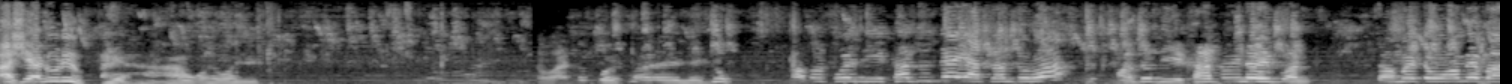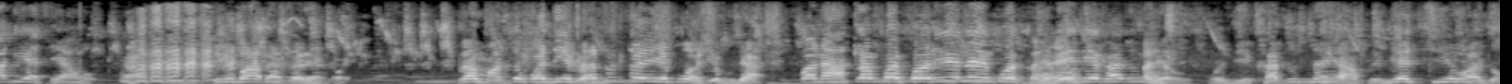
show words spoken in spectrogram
આ શેડું રહ્યું. હા ઓય ઓય. તો કોઈ અરે નહીં. બાપા કોઈ દેખાતું નહીં આટલામ તો હો. મને તો દેખાતું નહીં પણ તમે તો અમે બાદિયા થયા હો. એ બાધા કરે કોઈ મને તો કોઈ દેખાતું જ નહીં વર્ષે બધા. પણ આટલામ કોઈ પડ્યું નહીં કોઈ ઘરે દેખાતું નહીં કોઈ દેખાતું જ નહીં. આપણે બે જ છીએ વાંધો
